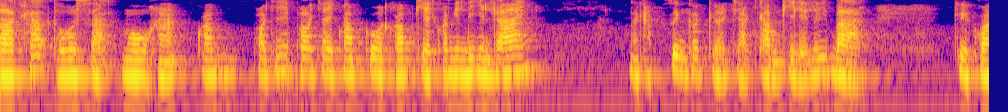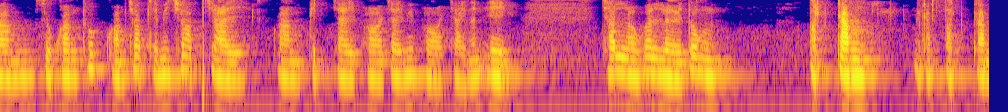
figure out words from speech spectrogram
ราคะโทสะโมหะ ความพอใจพอใจความโกรธความเกลียดความยินดียินร้ายนะครับ ซึ่งก็เกิดจากกรรมกิเลสและวิบาก คือความสุขความทุกข์ความชอบใจไม่ชอบใจ ความผิดใจพอใจไม่พอใจนั่นเอง ชั้นเราก็เลยต้องตัดกรรมนะครับตัดกรรม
